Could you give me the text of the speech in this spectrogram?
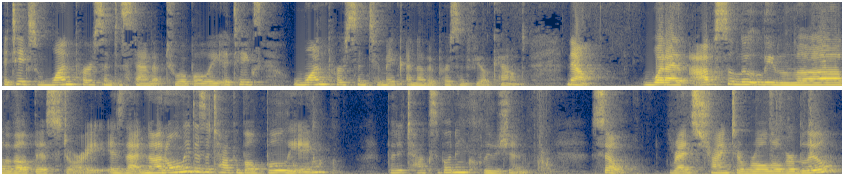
It takes one person to stand up to a bully. It takes one person to make another person feel count. Now, what I absolutely love about this story is that not only does it talk about bullying, but it talks about inclusion. So red's trying to roll over blue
